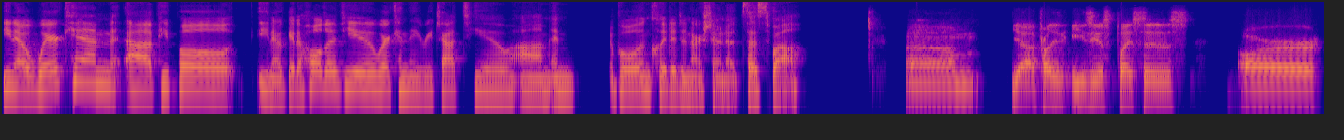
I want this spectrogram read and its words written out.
you know, where can uh, people you know get a hold of you? Where can they reach out to you? Um, and we'll include it in our show notes as well. Um, yeah, probably the easiest places are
